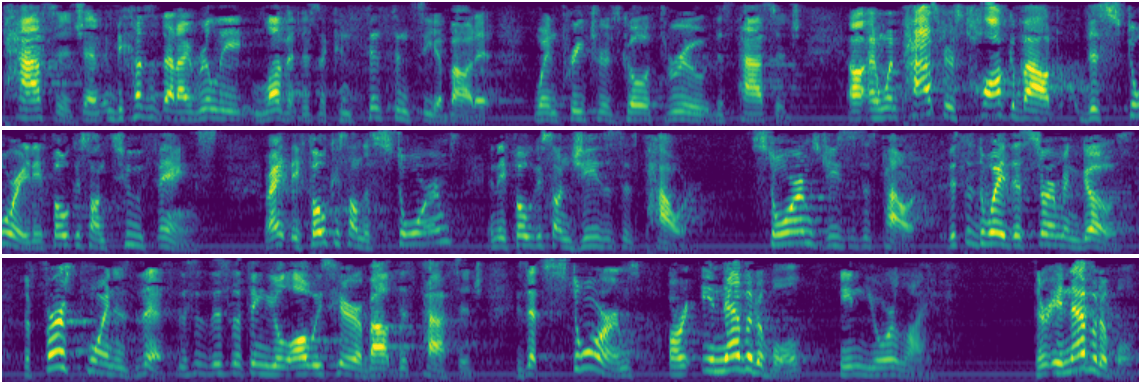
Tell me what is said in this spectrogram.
passage, and because of that, I really love it. There's a consistency about it when preachers go through this passage. Uh, and when pastors talk about this story, they focus on two things, right? They focus on the storms, and they focus on Jesus' power. Storms, Jesus' power. This is the way this sermon goes. The first point is this. This is, this is the thing you'll always hear about this passage, is that storms are inevitable in your life. They're inevitable.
